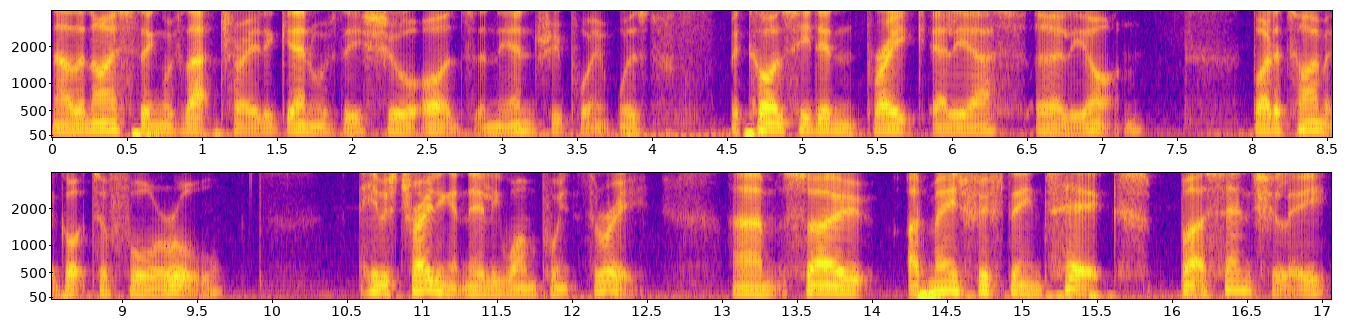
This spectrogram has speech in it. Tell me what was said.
Now, the nice thing with that trade, again with these short odds and the entry point, was because he didn't break Elias early on, by the time it got to 4 all, he was trading at nearly 1.3. Um, so I'd made 15 ticks, but essentially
